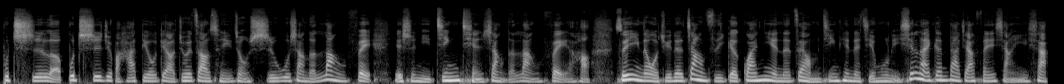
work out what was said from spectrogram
不吃了，不吃就把它丢掉，就会造成一种食物上的浪费，也是你金钱上的浪费哈。所以呢。我觉得这样子一个观念呢，在我们今天的节目里，先来跟大家分享一下。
